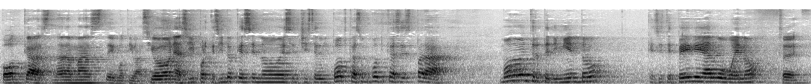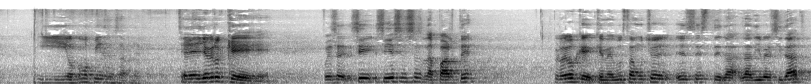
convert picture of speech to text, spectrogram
podcast nada más de motivación y así, porque siento que ese no es el chiste de un podcast. Un podcast es para modo de entretenimiento, que se te pegue algo bueno. Sí. Y, ¿O cómo piensas? Sí, yo creo que, pues eh, sí, sí, esa es la parte. Pero algo que, que me gusta mucho es, este, la, la diversidad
